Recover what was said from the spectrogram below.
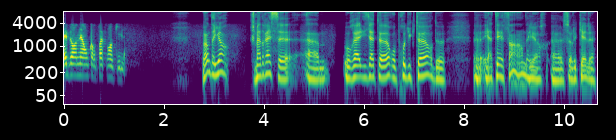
eh ben, on n'est encore pas tranquille. D'ailleurs, je m'adresse euh, aux réalisateurs, aux producteurs de, euh, et à TF1 hein, d'ailleurs, euh, sur lequel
